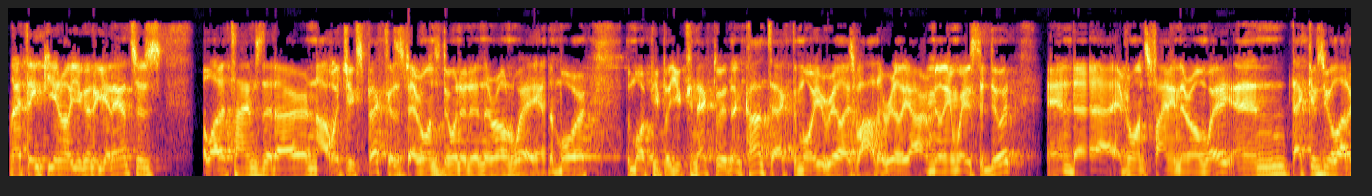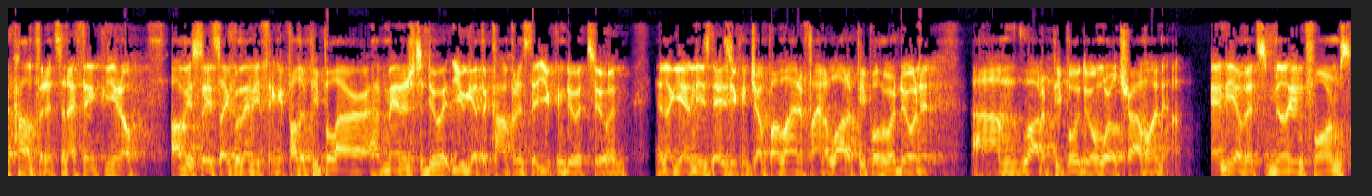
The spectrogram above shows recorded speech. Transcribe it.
And I think, you know, you're going to get answers a lot of times that are not what you expect because everyone's doing it in their own way. And the more, the more people you connect with and contact, the more you realize, wow, there really are a million ways to do it. And, uh, everyone's finding their own way. And that gives you a lot of confidence. And I think, you know, obviously it's like with anything. If other people are, have managed to do it, you get the confidence that you can do it too. And, and again, these days you can jump online and find a lot of people who are doing it. Um, a lot of people are doing world travel and any of its million forms.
